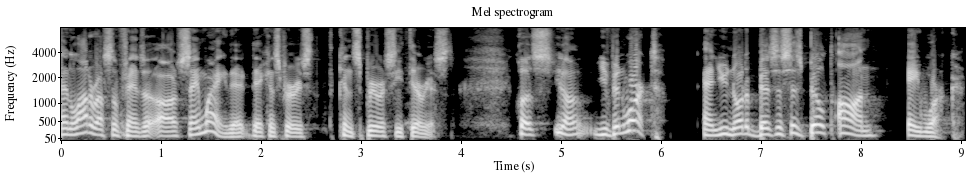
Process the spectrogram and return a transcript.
And a lot of wrestling fans are, the same way. They're, they're conspiracy conspiracy theorists because you know you've been worked and you know the business is built on a work.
